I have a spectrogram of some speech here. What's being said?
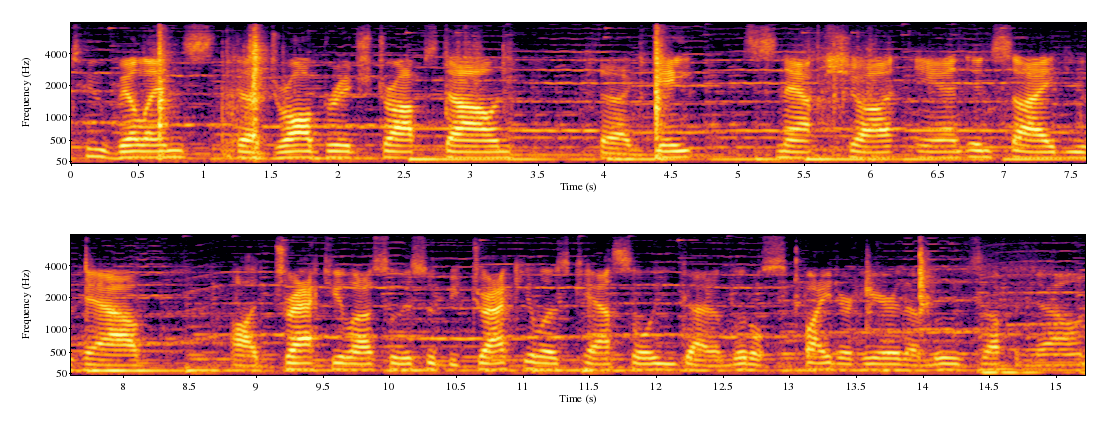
two villains. The drawbridge drops down, the gate snaps shut, and inside you have uh, Dracula. So this would be Dracula's castle. You got a little spider here that moves up and down.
